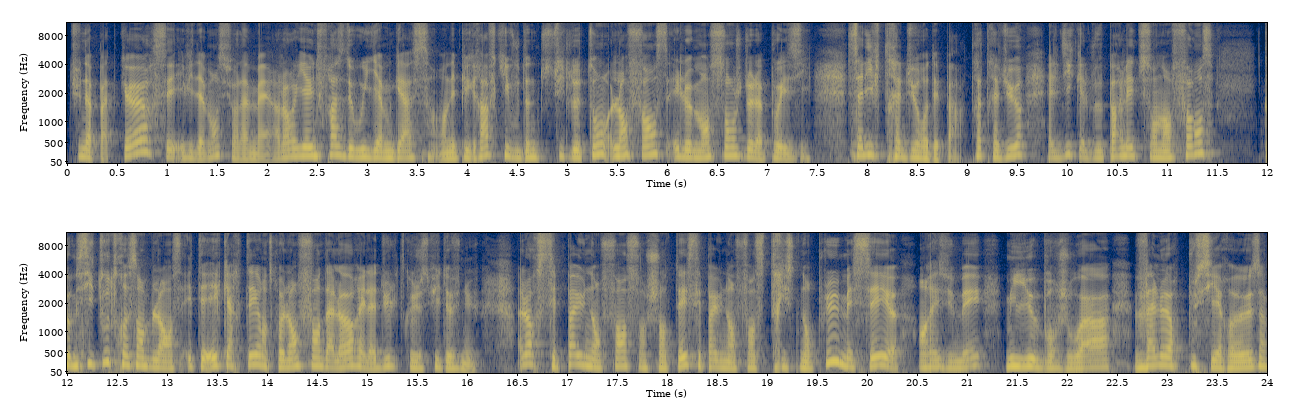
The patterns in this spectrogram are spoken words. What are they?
tu n'as pas de cœur, c'est évidemment sur la mer. Alors, il y a une phrase de William Gass en épigraphe qui vous donne tout de suite le ton L'enfance est le mensonge de la poésie. C'est un livre très dur au départ, très très dur. Elle dit qu'elle veut parler de son enfance comme si toute ressemblance était écartée entre l'enfant d'alors et l'adulte que je suis devenu. Alors c'est pas une enfance enchantée, c'est pas une enfance triste non plus, mais c'est euh, en résumé milieu bourgeois, valeurs poussiéreuses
